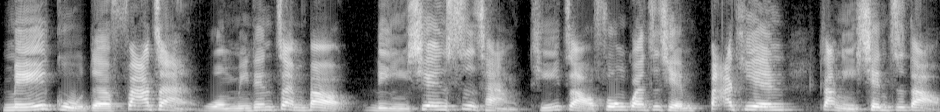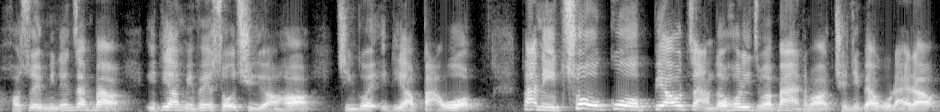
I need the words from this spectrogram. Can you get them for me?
美股的发展，我明天战报领先市场，提早封关之前八天，让你先知道。好，所以明天战报一定要免费索取哦，哈，请各位一定要把握。那你错过飙涨的获利怎么办？好不好？全新标股来了，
